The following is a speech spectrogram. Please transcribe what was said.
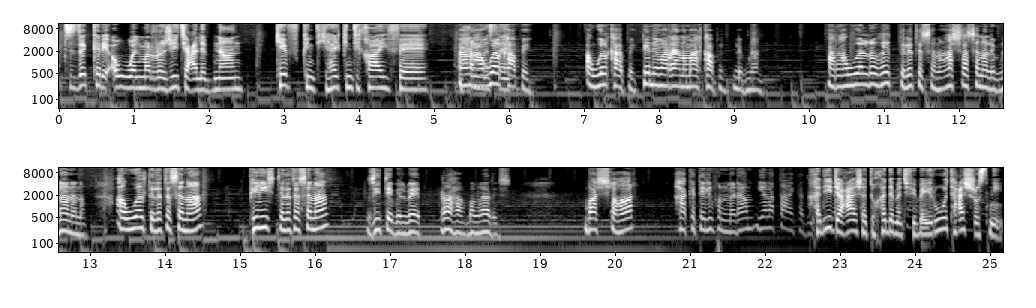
تتذكري أول مرة جيتي على لبنان؟ كيف كنتي هل كنتي خايفة؟ أنا؟ أول كابي أول كابي تاني مرة أنا ما كابي لبنان. أنا أول رحت ثلاثة سنة عشرة سنة لبنان أنا. أول ثلاثة سنة فينيش ثلاثة سنة زيت بالبيت راها بنغلاديش. بعد شهر حكى تليفون مدام يلا تعي كده. خديجة عاشت وخدمت في بيروت عشر سنين.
